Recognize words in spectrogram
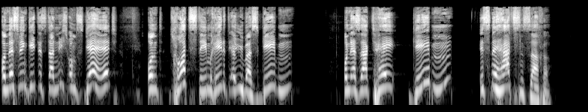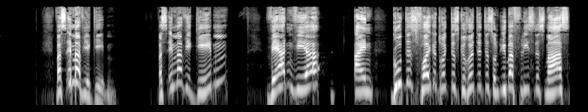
und deswegen geht es dann nicht ums Geld. Und trotzdem redet er übers Geben. Und er sagt, hey, geben ist eine Herzenssache. Was immer wir geben, was immer wir geben, werden wir ein gutes, vollgedrücktes, gerüttetes und überfließendes Maß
